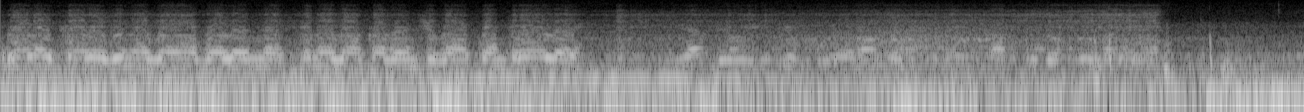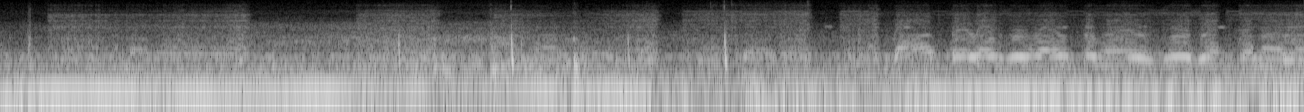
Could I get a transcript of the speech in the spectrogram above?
Controle care vine de la Valen ne spune dacă avem ceva controle. Ia de uite, pule, rată, capul de până. Da, colegul meu, tu mai zi de până la...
